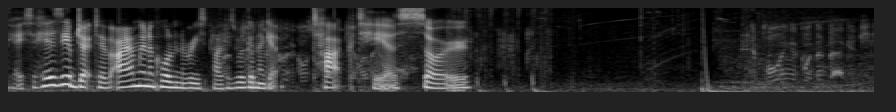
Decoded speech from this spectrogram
Okay, so here's the objective. I am going to call in a resupply because we're going to get attacked here. So, package.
